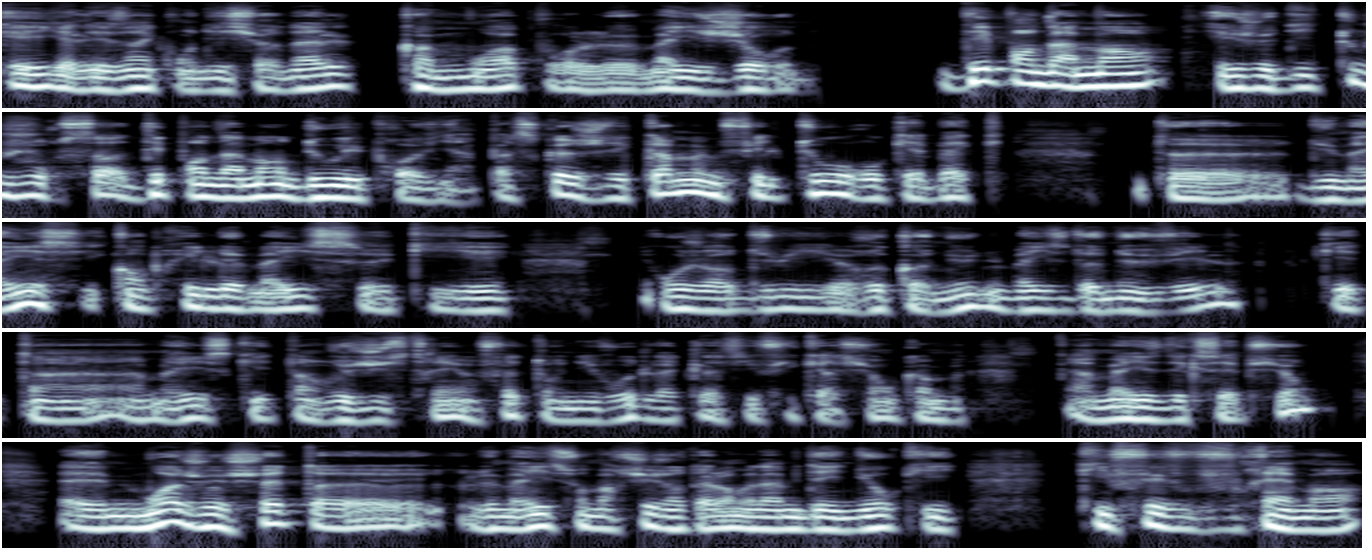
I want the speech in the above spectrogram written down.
et il y a les inconditionnels comme moi pour le maïs jaune dépendamment, et je dis toujours ça, dépendamment d'où il provient, parce que j'ai quand même fait le tour au Québec du maïs, y compris le maïs qui est aujourd'hui reconnu, le maïs de Neuville, qui est un, maïs qui est enregistré en fait au niveau de la classification comme un maïs d'exception. Moi, je jette euh, le maïs au marché Jean Talon Madame Daigneault qui qui fait vraiment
